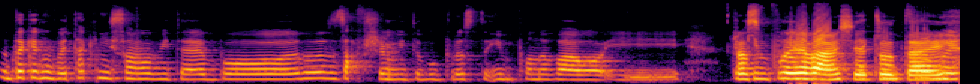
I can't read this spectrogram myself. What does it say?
no tak jak mówię, tak niesamowite, bo no, zawsze mi to po prostu imponowało i rozpływam się takim tutaj.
